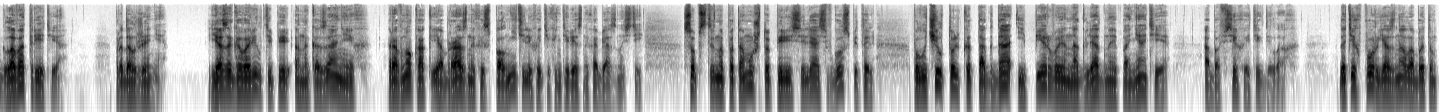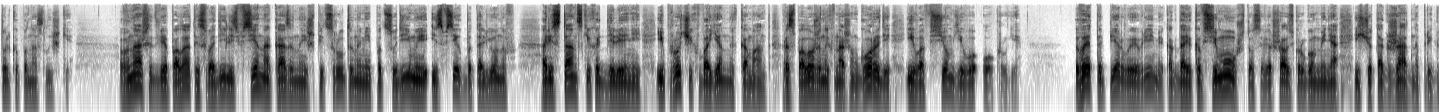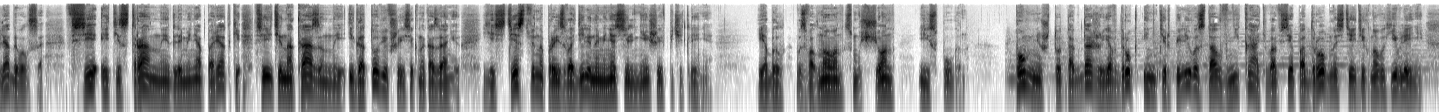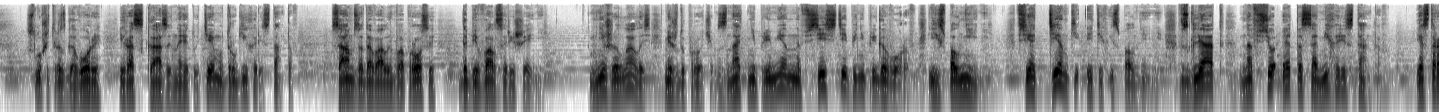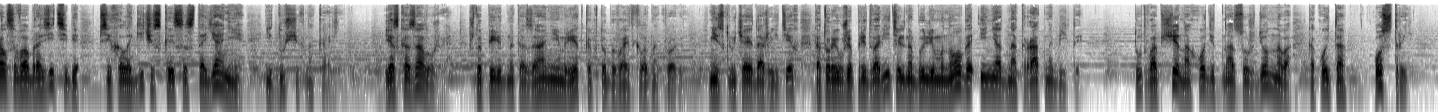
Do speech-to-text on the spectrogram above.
Глава третья. Продолжение. Я заговорил теперь о наказаниях, равно как и об разных исполнителях этих интересных обязанностей, собственно потому, что, переселясь в госпиталь, получил только тогда и первое наглядное понятие обо всех этих делах. До тех пор я знал об этом только понаслышке — в наши две палаты сводились все наказанные шпицрутенами подсудимые из всех батальонов, арестантских отделений и прочих военных команд, расположенных в нашем городе и во всем его округе. В это первое время, когда я ко всему, что совершалось кругом меня, еще так жадно приглядывался, все эти странные для меня порядки, все эти наказанные и готовившиеся к наказанию, естественно, производили на меня сильнейшее впечатление. Я был взволнован, смущен и испуган. Помню, что тогда же я вдруг нетерпеливо стал вникать во все подробности этих новых явлений — слушать разговоры и рассказы на эту тему других арестантов. Сам задавал им вопросы, добивался решений. Мне желалось, между прочим, знать непременно все степени приговоров и исполнений, все оттенки этих исполнений, взгляд на все это самих арестантов. Я старался вообразить себе психологическое состояние идущих на казнь. Я сказал уже – что перед наказанием редко кто бывает хладнокровен, не исключая даже и тех, которые уже предварительно были много и неоднократно биты. Тут вообще находит на осужденного какой-то острый,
